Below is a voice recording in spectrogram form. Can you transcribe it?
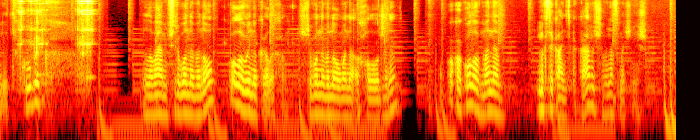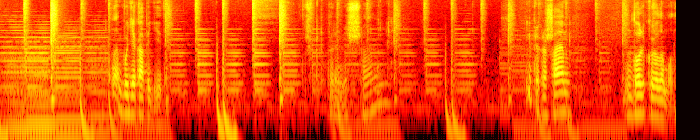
Лід в кубик. Наливаємо червоне вино, половину келиха. Червоне вино у мене охолоджене. Кока-кола в мене мексиканська, кажуть, що вона смачніша. Але будь-яка підійде. Трошки перемішаємо. І прикрашаємо долькою лимона.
